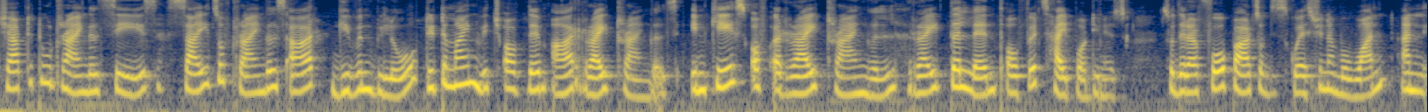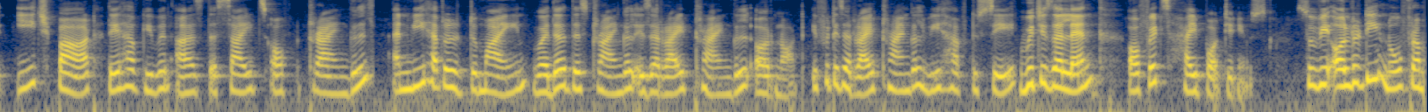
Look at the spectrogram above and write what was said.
chapter 2 triangle says sides of triangles are given below. Determine which of them are right triangles. In case of a right triangle write the length of its hypotenuse. So there are four parts of this question number 1 and each part they have given us the sides of triangles and we have to determine whether this triangle is a right triangle or not. If it is a right triangle we have to say which is the length of its hypotenuse so we already know from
